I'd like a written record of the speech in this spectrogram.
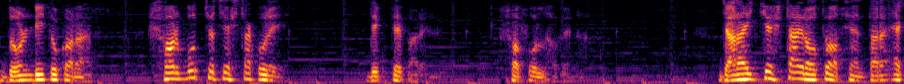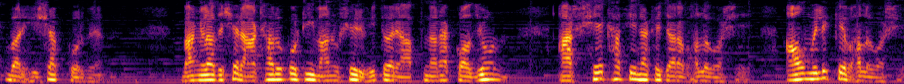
দণ্ডিত করার সর্বোচ্চ চেষ্টা করে দেখতে পারেন, সফল হবে না। যারা এই চেষ্টায় রত আছেন, তারা একবার হিসাব করবেন, বাংলাদেশের আঠারো কোটি মানুষের ভিতরে আপনারা কজন? আর শেখ হাসিনাকে যারা ভালোবাসে, আওয়ামী লীগকে ভালোবাসে,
